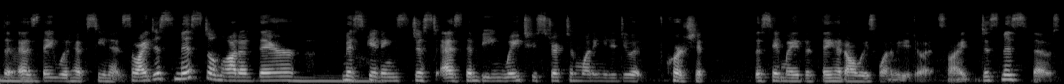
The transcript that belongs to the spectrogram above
mm. as they would have seen it. So I dismissed a lot of their mm. misgivings just as them being way too strict and wanting me to do it courtship the same way that they had always wanted me to do it. So I dismissed those.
